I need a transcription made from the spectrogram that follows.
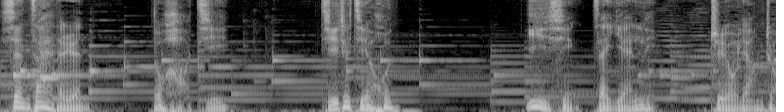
现在的人，都好急，急着结婚。异性在眼里，只有两种：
